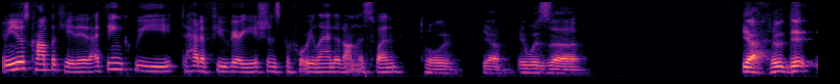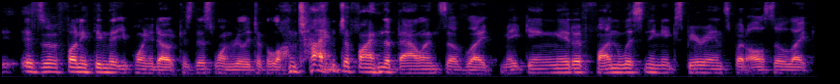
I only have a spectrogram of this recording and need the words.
I mean, it was complicated. I think we had a few variations before we landed on this one. Totally. Yeah. It was uh yeah, it's a funny thing that you pointed out because this one really took a long time to find the balance of like making it a fun listening experience, but also like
